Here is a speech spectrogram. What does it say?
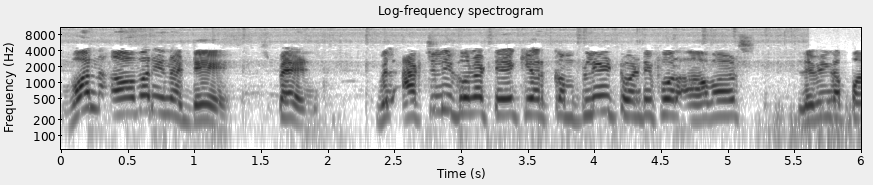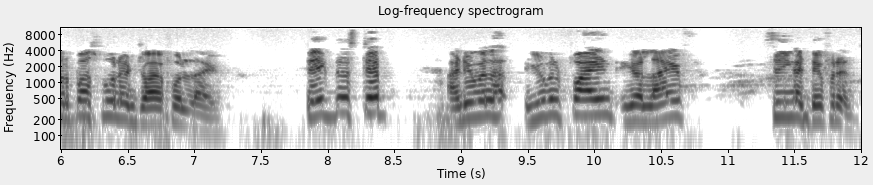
One hour in a day spent will actually gonna take your complete 24 hours living a purposeful and joyful life. Take this step and you will you will find your life seeing a difference.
